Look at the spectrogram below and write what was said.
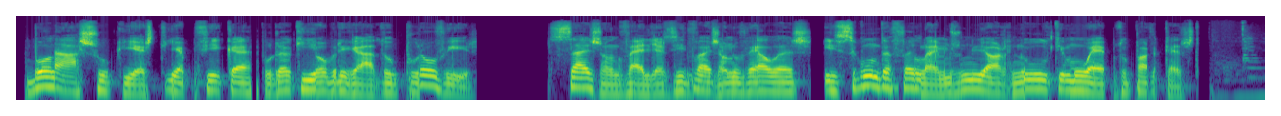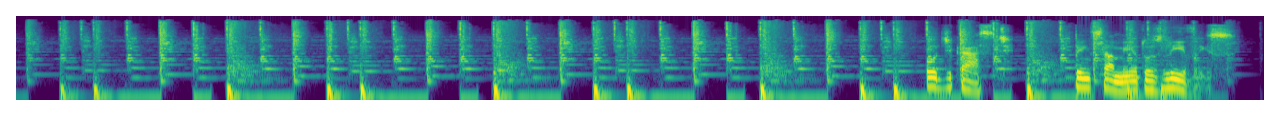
Bom, acho que este app fica por aqui. Obrigado por ouvir. Sejam velhas e vejam novelas, e segunda falamos melhor no último app do podcast. Podcast. Pensamentos livres.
